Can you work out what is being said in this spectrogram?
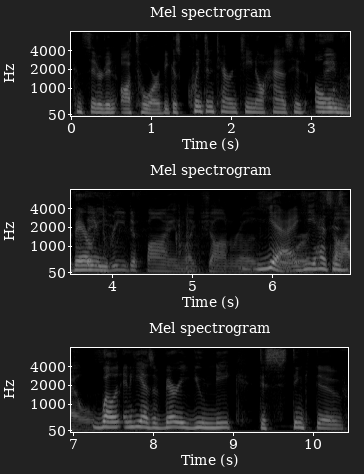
considered an auteur because quentin tarantino has his They, own re- very they redefine like genres. yeah or he has styles. his well and he has a very unique distinctive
